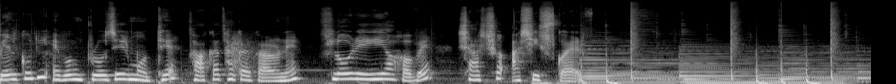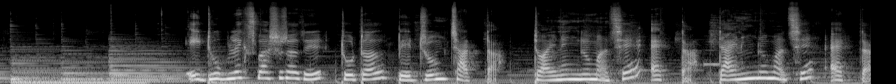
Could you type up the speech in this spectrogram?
বেলকনি এবং প্রোজের মধ্যে ফাঁকা থাকার কারণে ফ্লোর এরিয়া হবে সাতশো আশি স্কোয়ার এই ডুপ্লেক্স বাসাটাতে টোটাল বেডরুম চারটা। ডাইনিং রুম আছে একটা। ডাইনিং রুম আছে একটা।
